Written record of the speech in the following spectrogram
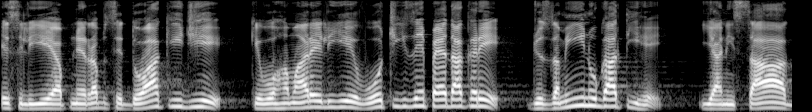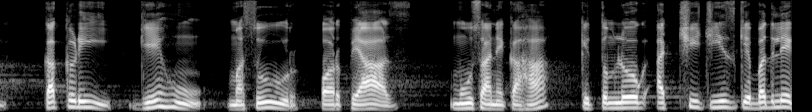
اس لیے اپنے رب سے دعا کیجیے کہ وہ ہمارے لیے وہ چیزیں پیدا کرے جو زمین اگاتی ہے یعنی ساگ، ککڑی، گیہوں، مسور اور پیاز۔ موسا نے کہا کہ تم لوگ اچھی چیز کے بدلے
